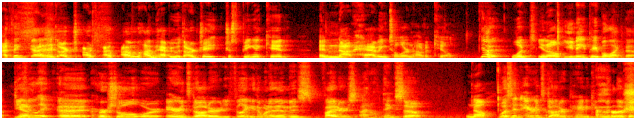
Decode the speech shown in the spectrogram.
I think. I think R, R, I, I'm I'm happy with RJ just being a kid and not having to learn how to kill. Yeah. What you know? you need people like that. Do you Yeah. feel like uh, Hershel or Aaron's daughter? Do you feel like either one of them is fighters? I don't think so. No. Wasn't Aaron's daughter panicking when the Hershel,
